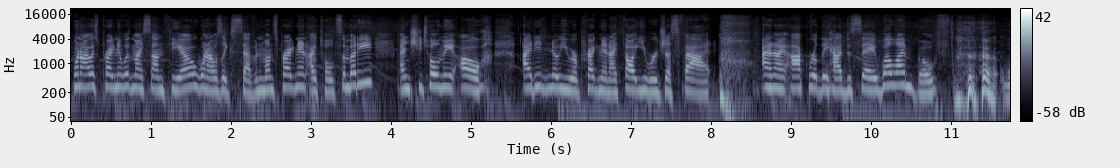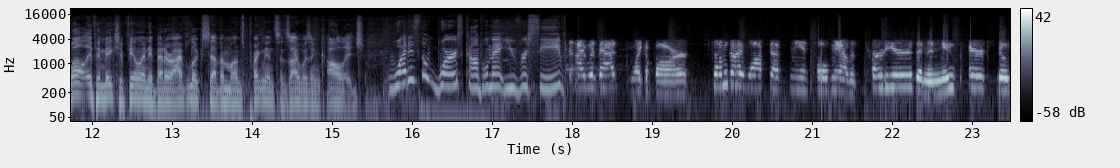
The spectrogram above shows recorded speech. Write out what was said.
when I was pregnant with my son Theo. When I was like seven months pregnant, I told somebody, and she told me, Oh, I didn't know you were pregnant. I thought you were just fat. and I awkwardly had to say, Well, I'm both. Well, if it makes you feel any better, I've looked seven months pregnant since I was in college. what is the worst compliment you've received? I was at like a bar. Some guy walked up to me and told me I was prettier than a new pair of snow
